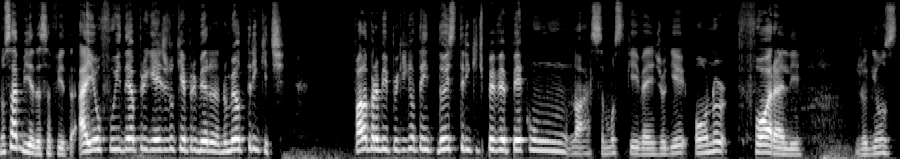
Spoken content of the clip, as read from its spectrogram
Não sabia dessa fita. Aí eu fui e dei upgrade no que primeiro? No meu trinket. Fala pra mim, por que, que eu tenho dois trinkets PVP com... Nossa, mosquei, velho. Joguei Honor fora ali. Joguei uns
